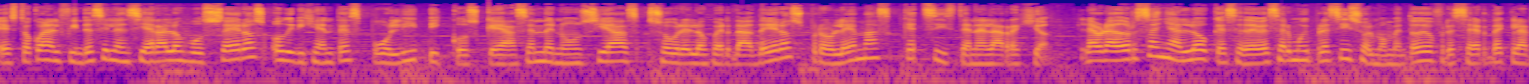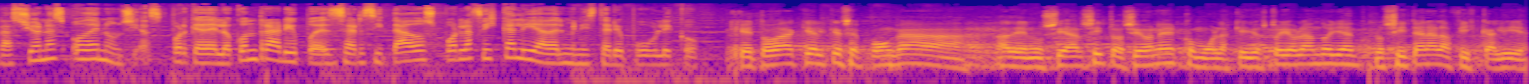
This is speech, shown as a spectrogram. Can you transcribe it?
esto con el fin de silenciar a los voceros o dirigentes políticos que hacen denuncias sobre los verdaderos problemas que existen en la región. Labrador señaló que se debe ser muy preciso al momento de ofrecer declaraciones o denuncias, porque de lo contrario pueden ser citados por la Fiscalía del Ministerio Público. Que todo aquel que se ponga a denunciar situaciones como las que yo estoy hablando ya citan a la Fiscalía.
